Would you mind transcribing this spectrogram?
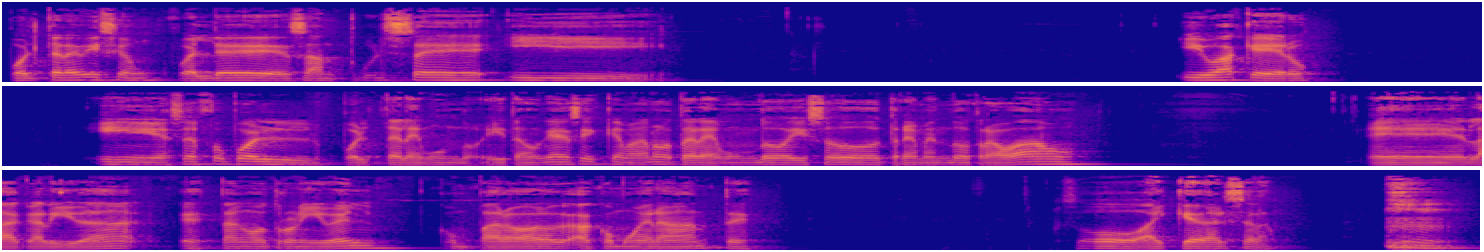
por televisión fue el de Santurce y, y Vaquero. Y ese fue por, por Telemundo. Y tengo que decir que, mano, Telemundo hizo tremendo trabajo. Eh, la calidad está en otro nivel comparado a, como era antes. Eso hay que dársela.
